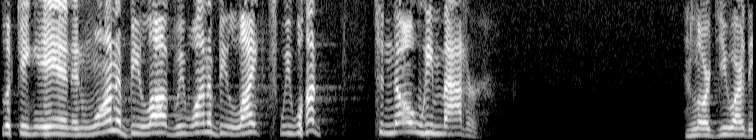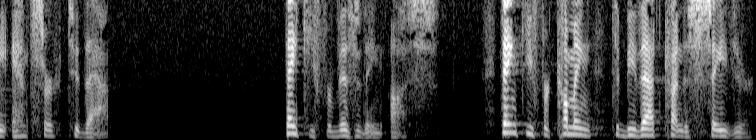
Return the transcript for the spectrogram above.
looking in and want to be loved, we want to be liked, we want to know we matter. And Lord, you are the answer to that. Thank you for visiting us. Thank you for coming to be that kind of Savior.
